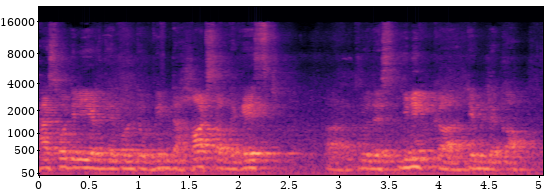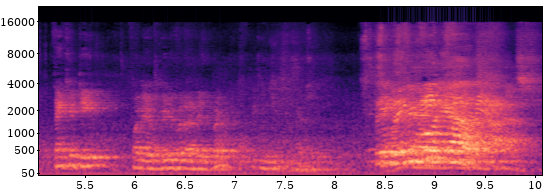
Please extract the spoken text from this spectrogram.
as hoteliers they're going to win the hearts of the guests uh, through this unique uh, table decor. Thank you, team, for your beautiful arrangement. Thank you. Spring foliage.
